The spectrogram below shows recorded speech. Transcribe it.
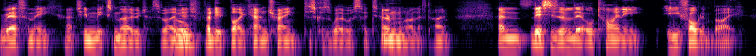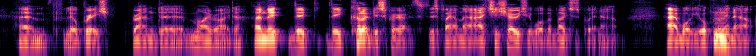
rare for me actually mixed mode. So I did I did bike and train just because the weather was so terrible when I left home. And this is a little tiny e folding bike, um, little British brand uh, MiRider, and the the the colour display, display on that actually shows you what the motor's putting out and what you're putting out.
